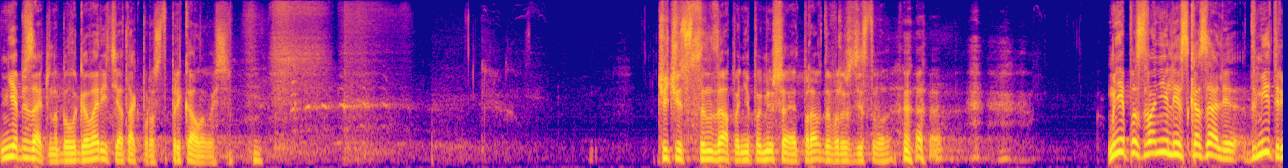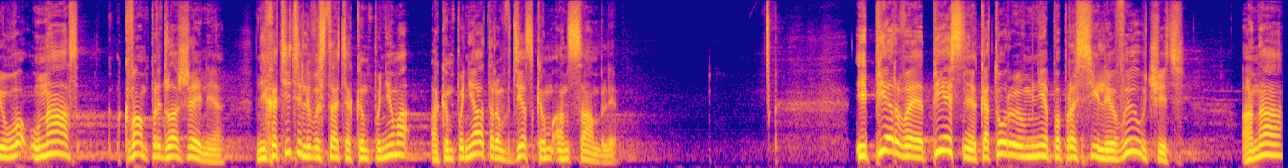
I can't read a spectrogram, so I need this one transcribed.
Не обязательно было говорить, я так просто прикалываюсь. Чуть-чуть стендапа не помешает, правда, в Рождество? Мне позвонили и сказали, Дмитрий, у нас к вам предложение. Не хотите ли вы стать аккомпаниатором в детском ансамбле? И первая песня, которую мне попросили выучить, она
